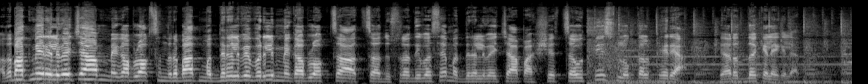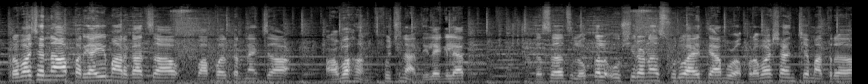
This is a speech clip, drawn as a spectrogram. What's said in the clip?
आता बातमी रेल्वेच्या मेगा ब्लॉक संदर्भात मध्य रेल्वेवरील मेगा ब्लॉकचा आजचा दुसरा दिवस आहे. मध्य रेल्वेच्या पाचशे चौतीस लोकल फेऱ्या या रद्द केल्या गेल्या प्रवाशांना पर्यायी मार्गाचा वापर करण्याच्या आवाहन सूचना दिल्या गेल्यात. तसंच लोकल उशिरानं सुरू आहे त्यामुळं प्रवाशांचे मात्र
